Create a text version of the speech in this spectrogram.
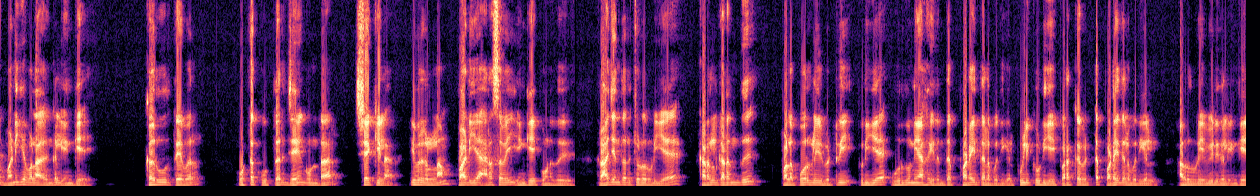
வணிக வளாகங்கள் எங்கே? கரூர் தேவர் ஒட்டக்கூத்தர் ஜெயங்கொண்டார் ஷேக்கிலார். இவர்களெல்லாம் பாடிய அரசவை எங்கே போனது? ராஜேந்திர சோழருடைய கடல் கடந்து பல போர்களில் வெற்றி புரிய உறுதுணையாக இருந்த படை தளபதிகள் புலிக்கொடியை பறக்கவிட்ட படை தளபதிகள் அவர்களுடைய வீடுகள் எங்கே?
